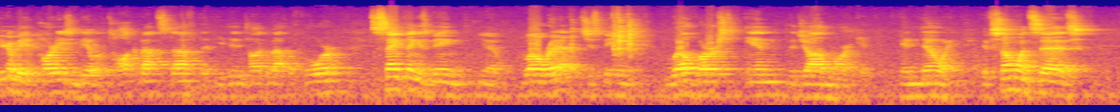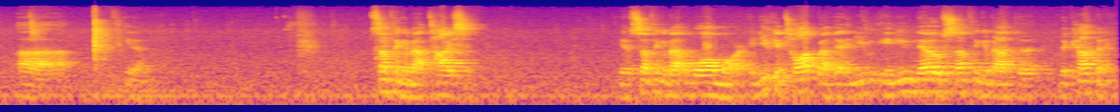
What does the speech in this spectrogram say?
You're going to be at parties and be able to talk about stuff that you didn't talk about before. It's the same thing as being, you know, well-read. It's just being well-versed in the job market and knowing. If someone says, uh, you know, something about Tyson, you know, something about Walmart, and you can talk about that and you, and you know something about the, the company,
